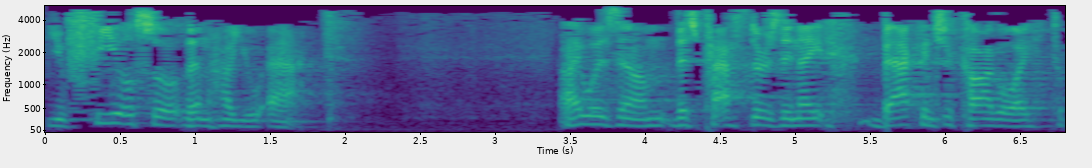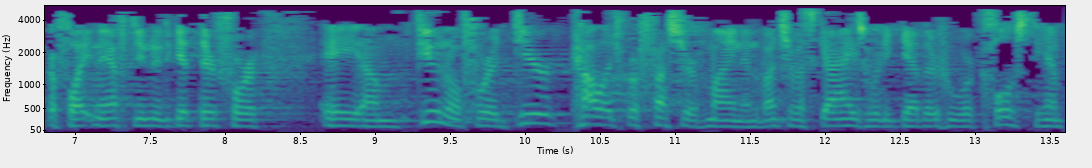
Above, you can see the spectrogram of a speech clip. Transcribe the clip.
you feel, so then how you act. I was um, this past Thursday night back in Chicago. I took a flight in the afternoon to get there for a um, funeral for a dear college professor of mine, and a bunch of us guys were together who were close to him.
